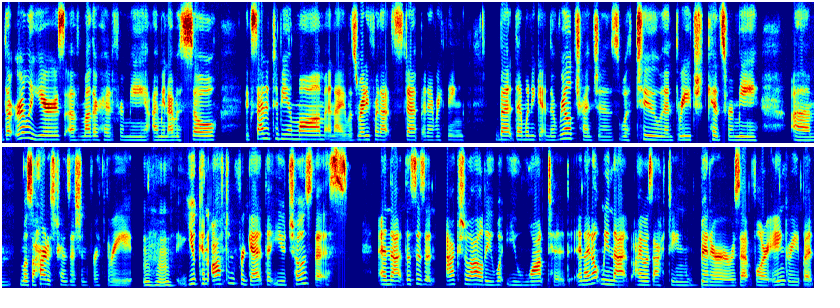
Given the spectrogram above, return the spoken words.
the early years of motherhood for me, I mean, I was so excited to be a mom and I was ready for that step and everything. But then when you get in the real trenches with two and then three kids for me, um, was the hardest transition for three Mm-hmm. you can often forget that you chose this and that this is in actuality what you wanted. And I don't mean that I was acting bitter or resentful or angry, but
